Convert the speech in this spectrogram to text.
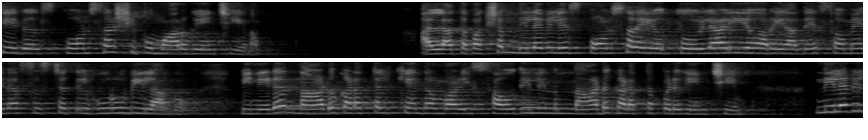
ചെയ്ത് സ്പോൺസർഷിപ്പ് മാറുകയും ചെയ്യണം. അല്ലാത്ത പക്ഷം നിലവിലെ സ്പോൺസറെയോ തൊഴിലാളിയോ അറിയാതെ സ്വമേധ സിസ്റ്റത്തിൽ ഹുറൂബിയിലാകും. പിന്നീട് നാടുകടത്തൽ കേന്ദ്രം വഴി സൗദിയിൽ നിന്നും നാട് കടത്തപ്പെടുകയും ചെയ്യും. നിലവിൽ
